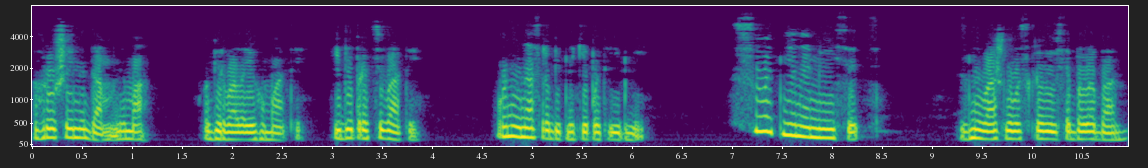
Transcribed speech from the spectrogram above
Грошей не дам, нема, обірвала його мати. Іди працювати. Вони у нас робітники потрібні. Сотня на місяць, зневажливо скривився балабан.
